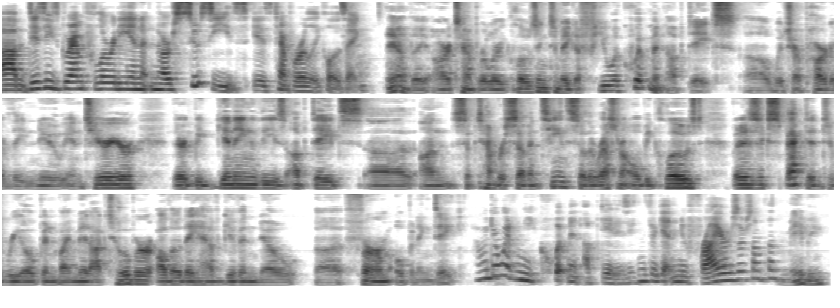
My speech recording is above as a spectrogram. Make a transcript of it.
um, Disney's Grand Floridian Narcoossee's is temporarily closing. Yeah, they are temporarily closing to make a few equipment updates, uh, which are part of the new interior. They're beginning these updates uh, on September 17th, so the restaurant will be closed, but it is expected to reopen by mid October, although they have given no uh, firm opening date. I wonder what an equipment update is. You think they're getting new fryers or something? Maybe.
